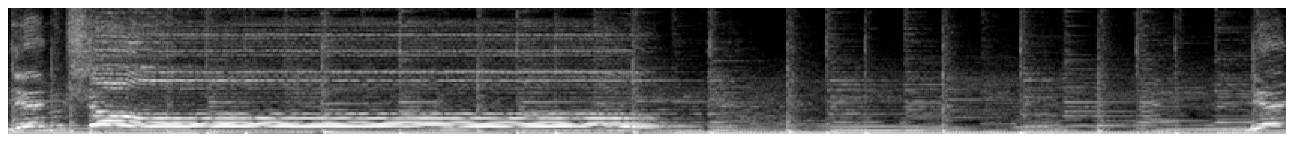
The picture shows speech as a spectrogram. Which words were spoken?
年少。年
